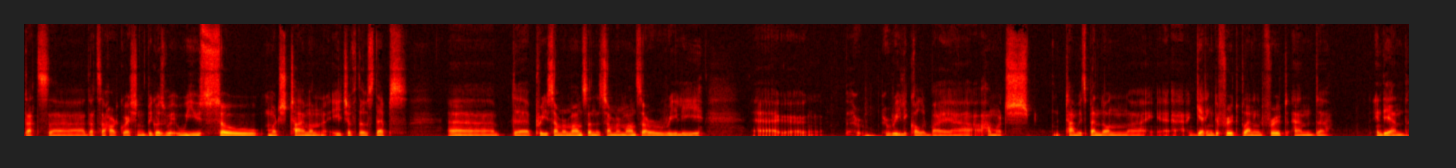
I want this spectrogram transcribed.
That's uh, that's a hard question because we, we use so much time on each of those steps. Uh, the pre-summer months and the summer months are really uh, really colored by uh, how much time we spend on uh, getting the fruit, planting the fruit, and uh, in the end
